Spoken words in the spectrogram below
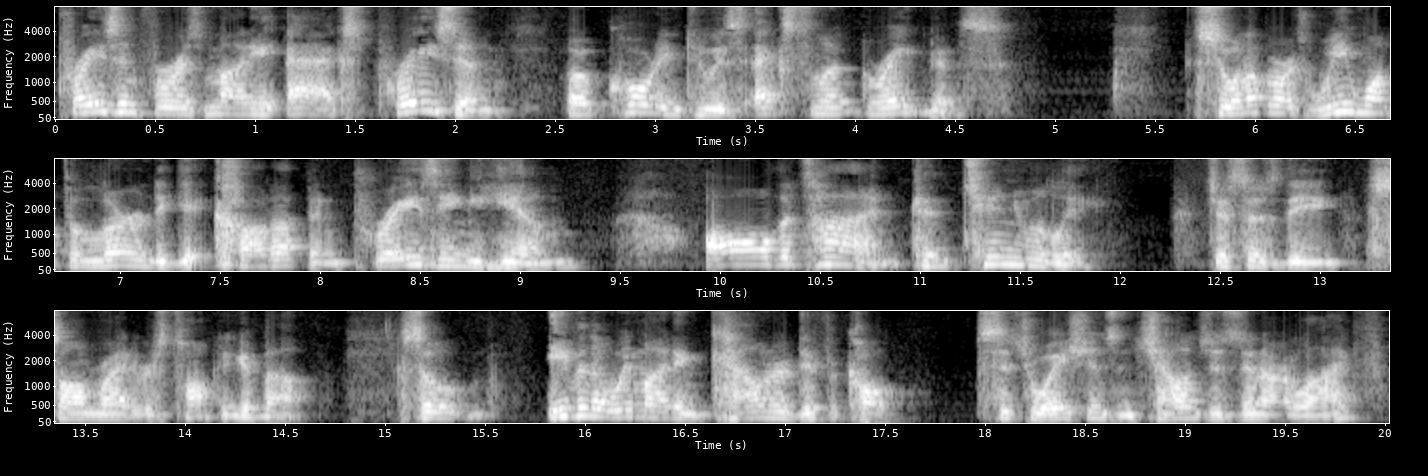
Praise him for his mighty acts. Praise him according to his excellent greatness. So, in other words, we want to learn to get caught up in praising him all the time, continually, just as the psalm writer is talking about. So, even though we might encounter difficult situations and challenges in our life,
